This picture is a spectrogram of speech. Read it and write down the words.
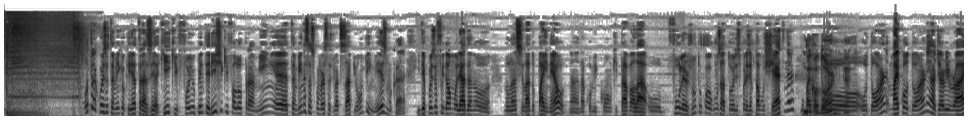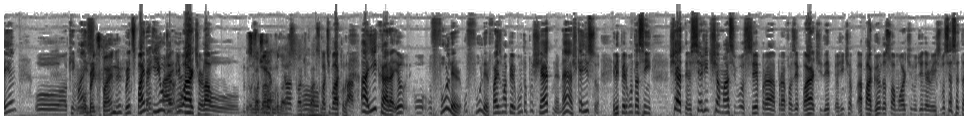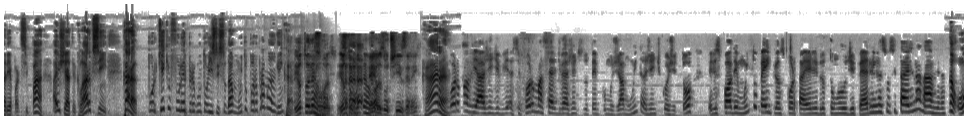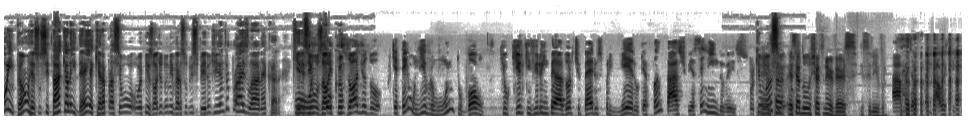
Outra coisa também que eu queria trazer aqui, que foi o Penteriche que falou pra mim, é, também nessas conversas de WhatsApp ontem mesmo, cara, e depois eu fui dar uma olhada no, no lance lá do painel, na, na Comic Con, que tava lá o Fuller junto com alguns atores, por exemplo, tava o Shatner, o Michael Dorn, o, é. o Dorn, Michael Dorn, a Jerry Ryan, o. Quem mais? O Brent Spiner. Brent Spiner, Brent e, o, Spiner. e o Archer lá, o. O Scott Bakula. Scott, Scott Bakula. Aí, cara, eu, o, o, Fuller, o Fuller faz uma pergunta pro Shatner, né? Acho que é isso. Ele pergunta assim: Shatner, se a gente chamasse você pra, pra fazer parte, de, a gente apagando a sua morte no Generation, você aceitaria participar? Aí o Shatner, claro que sim. Cara, por que, que o Fuller perguntou isso? Isso dá muito pano pra manga, hein, cara? Eu tô nervoso. Eu tô muito nervoso. um teaser, hein? Cara. Se for uma viagem de se for uma série de viajantes do tempo, como já muita gente cogitou, eles podem muito bem transportar ele do túmulo de pedra e ressuscitar ele na nave, né? Não, ou então ressuscitar aquela ideia que era para ser o, o, episódio do universo do espelho de Enterprise lá, né, cara? Que o, eles iam usar o, o episódio do porque tem um livro muito bom que o Kirk vira o Imperador Tiberius I, que é fantástico, ia ser lindo ver isso. Porque o lance. Essa, esse é do Shatnerverse, esse livro. Ah, mas é legal esse livro.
